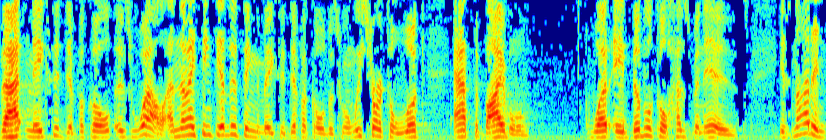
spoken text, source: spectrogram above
that makes it difficult as well. And then I think the other thing that makes it difficult is when we start to look at the Bible, what a biblical husband is, is not an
